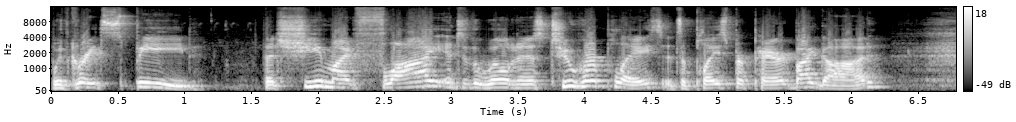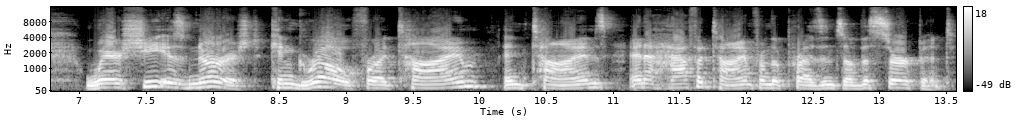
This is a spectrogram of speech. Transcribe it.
with great speed, that she might fly into the wilderness to her place. It's a place prepared by God, where she is nourished, can grow for a time and times and a half a time from the presence of the serpent.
